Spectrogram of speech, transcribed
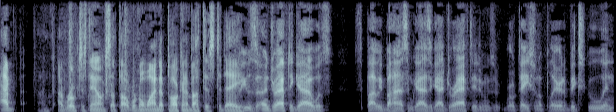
I I wrote this down because I thought we're going to wind up talking about this today. he was an undrafted guy. Was probably behind some guys that got drafted and was a rotational player at a big school and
